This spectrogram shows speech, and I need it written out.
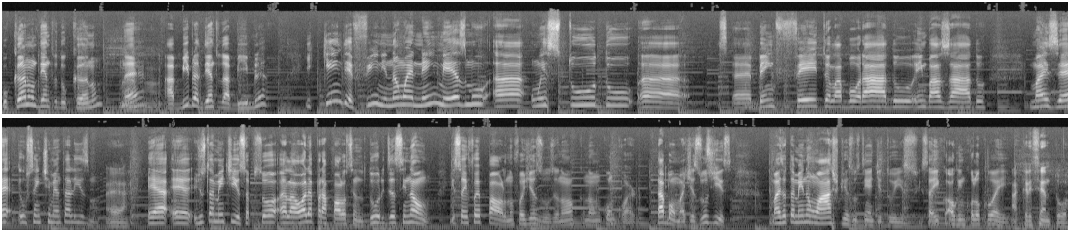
o cânon dentro do cânon, né? Uhum. A Bíblia dentro da Bíblia. E quem define não é nem mesmo ah, um estudo ah, é, bem feito, elaborado, embasado, mas é o sentimentalismo. é. É, é justamente isso. A pessoa ela olha para Paulo sendo duro e diz assim: não, isso aí foi Paulo, não foi Jesus. Eu não, não concordo. Tá bom, mas Jesus disse. Mas eu também não acho que Jesus tenha dito isso. Isso aí alguém colocou aí. Acrescentou.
